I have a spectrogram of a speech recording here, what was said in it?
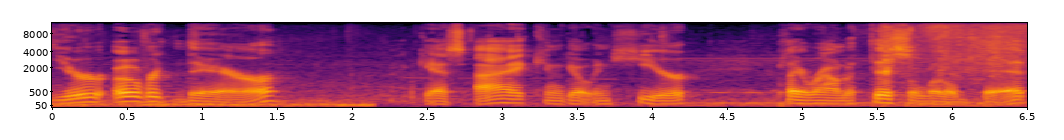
You're over there. I guess I can go in here. Play around with this a little bit.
